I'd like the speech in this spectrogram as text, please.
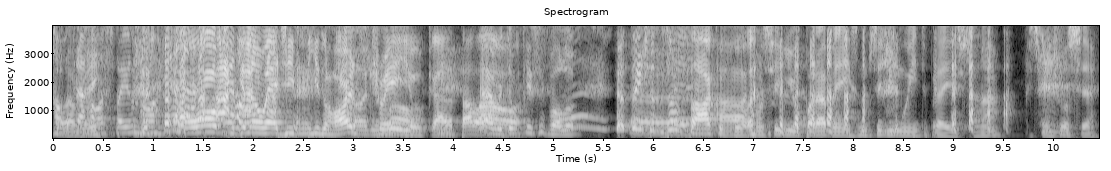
a outra Parabéns. roça foi o nome. É óbvio que não é de hipismo, Horse Trail, cara, tá lá. é, ó. então por que você falou? Eu tô enchendo seu saco, Ah, pô. conseguiu, parabéns. Não precisa de muito pra isso, né? Principalmente você.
